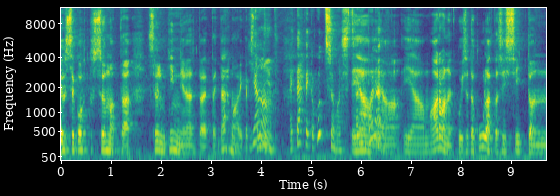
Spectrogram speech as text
just see koht, kus tõmmata sõlm kinni ja öelda, et aitäh, Marika, et tulid. aitäh ikka kutsumast, väga põnev. ja, ja ma arvan, et kui seda kuulata, siis siit on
